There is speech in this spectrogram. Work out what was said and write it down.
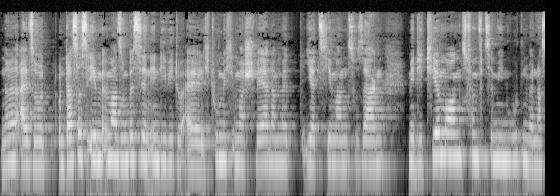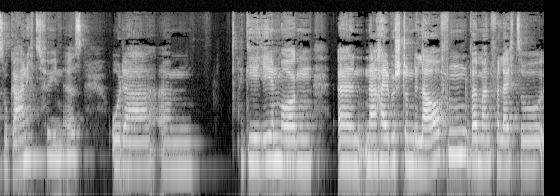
Ne, also, und das ist eben immer so ein bisschen individuell. Ich tue mich immer schwer damit, jetzt jemandem zu sagen, meditiere morgens 15 Minuten, wenn das so gar nichts für ihn ist oder ähm, gehe jeden Morgen äh, eine halbe Stunde laufen, weil man vielleicht so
